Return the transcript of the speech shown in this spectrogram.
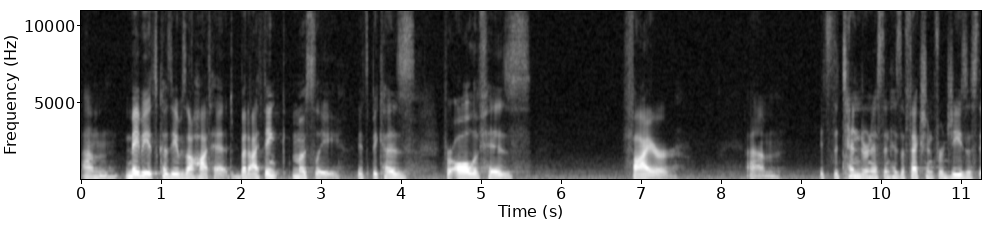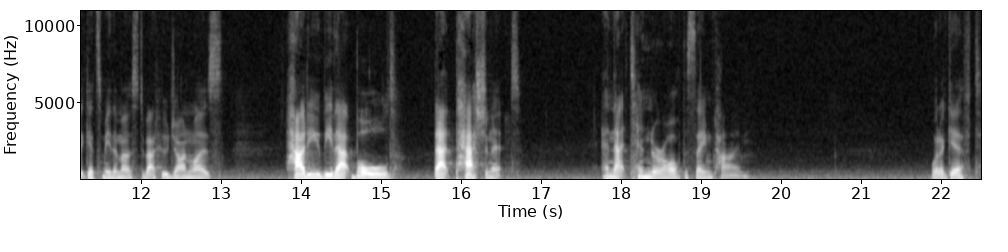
Um, maybe it's because he was a hothead, but I think mostly it's because for all of his fire, um, it's the tenderness and his affection for Jesus that gets me the most about who John was. How do you be that bold, that passionate, and that tender all at the same time? What a gift.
